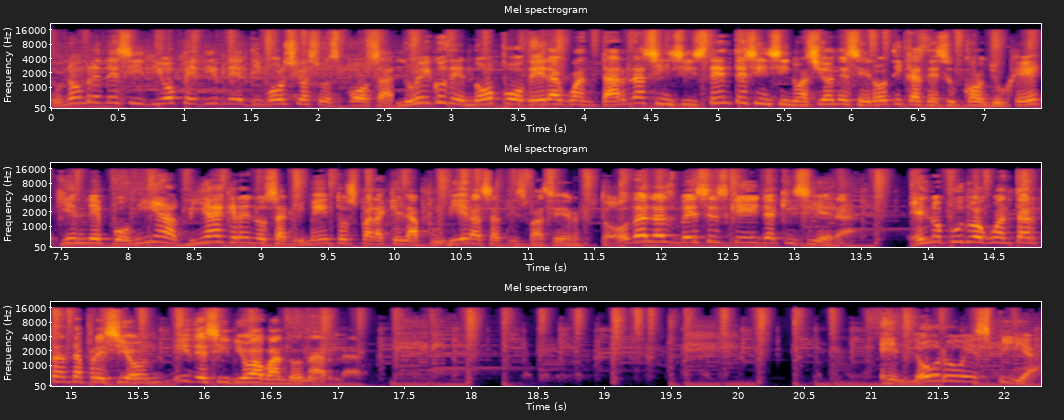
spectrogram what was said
un hombre decidió pedirle el divorcio a su esposa luego de no poder aguantar las insistentes insinuaciones eróticas de su cónyuge, quien le ponía Viagra en los alimentos para que la pudiera satisfacer todas las veces que ella quisiera. Él no pudo aguantar tanta presión y decidió abandonarla. El loro espía.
